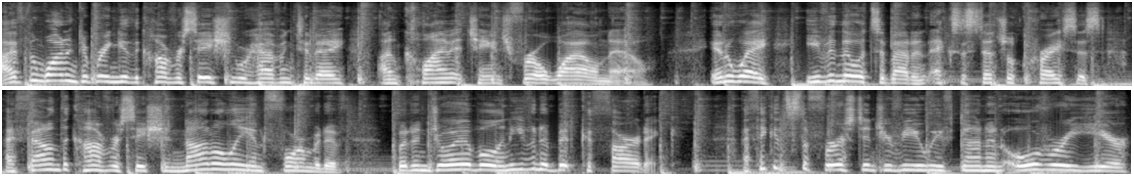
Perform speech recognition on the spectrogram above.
I've been wanting to bring you the conversation we're having today on climate change for a while now. In a way, even though it's about an existential crisis, I found the conversation not only informative, but enjoyable and even a bit cathartic. I think it's the first interview we've done in over a year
